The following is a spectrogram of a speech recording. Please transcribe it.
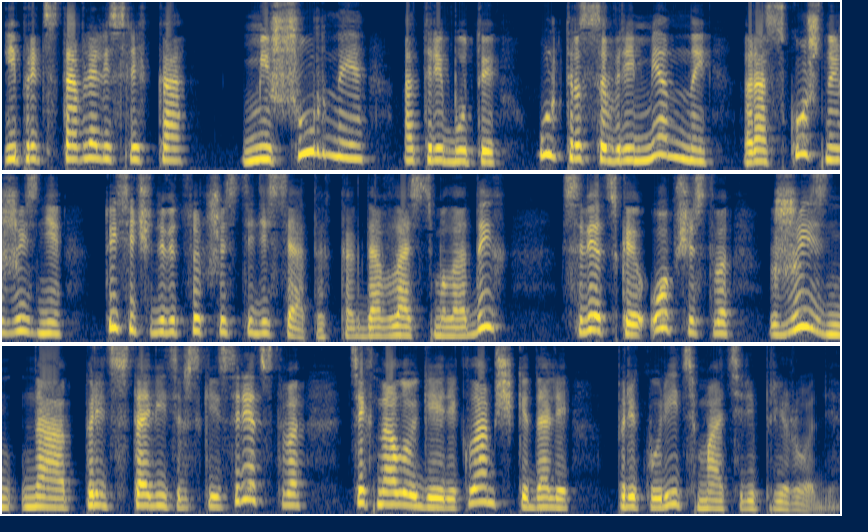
и представляли слегка мишурные атрибуты ультрасовременной, роскошной жизни 1960-х, когда власть молодых, светское общество, жизнь на представительские средства, технологии и рекламщики дали прикурить матери природе.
